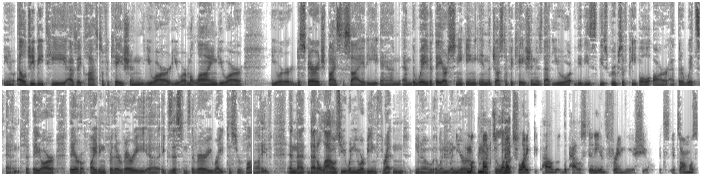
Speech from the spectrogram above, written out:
you know lgbt as a classification you are you are maligned you are you're disparaged by society and and the way that they are sneaking in the justification is that you are, these these groups of people are at their wits end that they are they are fighting for their very uh, existence their very right to survive. And that that allows you when you are being threatened you know when when you're M- much like, much like how the Palestinians frame the issue. It's it's almost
